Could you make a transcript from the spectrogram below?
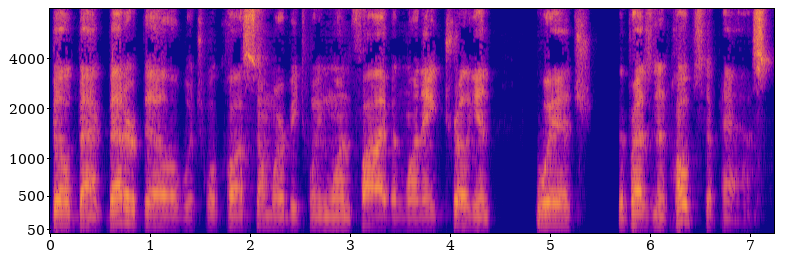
build back better bill which will cost somewhere between 1.5 and 1.8 trillion which the president hopes to pass.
